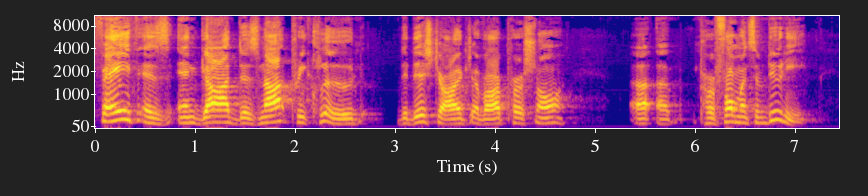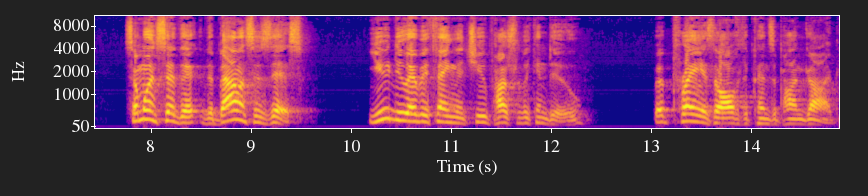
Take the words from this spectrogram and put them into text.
Faith is in God does not preclude the discharge of our personal uh, uh, performance of duty. Someone said that the balance is this you do everything that you possibly can do, but pray as all depends upon God.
